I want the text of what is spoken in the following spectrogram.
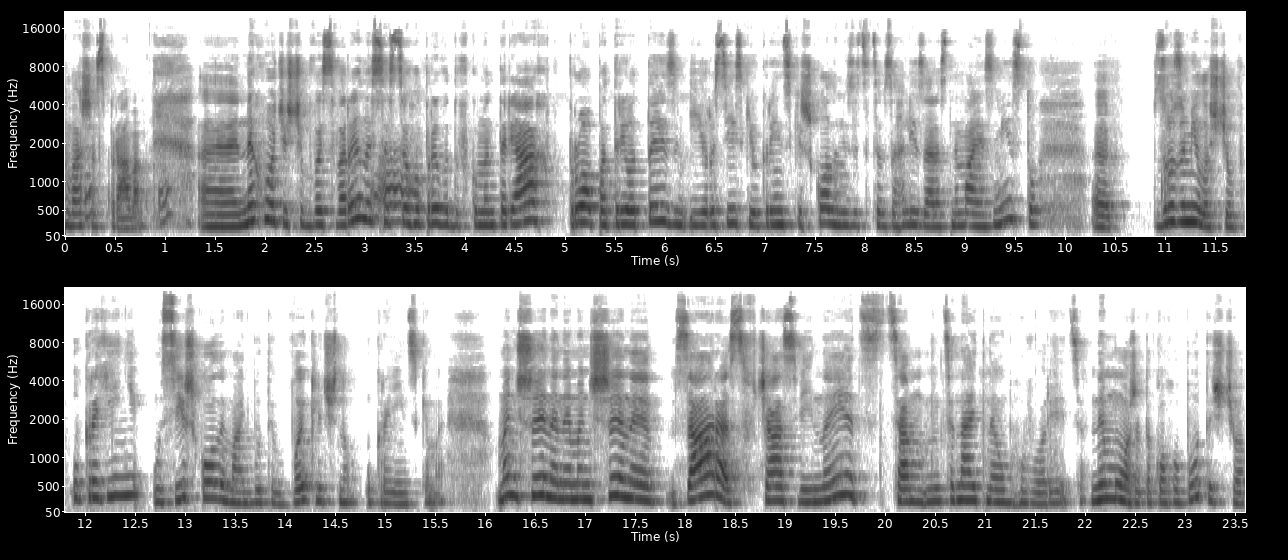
ваша справа. Е, Не хочу, щоб ви сварилися з цього приводу в коментарях про патріотизм і російські українські школи. Мені здається, це взагалі зараз немає змісту. Е, Зрозуміло, що в Україні усі школи мають бути виключно українськими. Меншини, не меншини зараз, в час війни, це, це навіть не обговорюється. Не може такого бути, що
